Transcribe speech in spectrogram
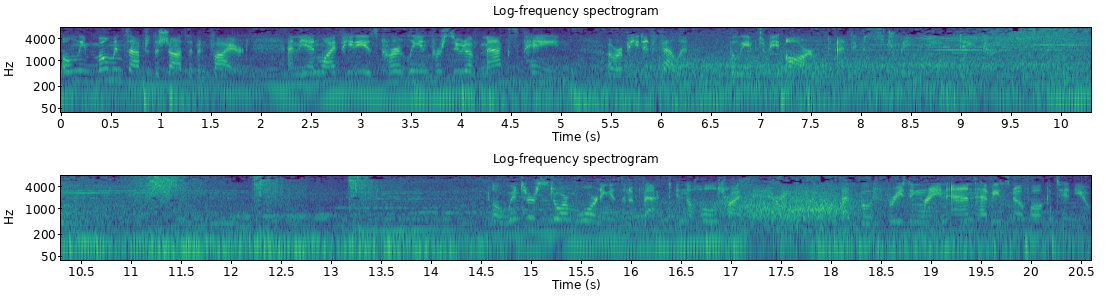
only moments after the shots had been fired, and the NYPD is currently in pursuit of Max Payne, a repeated felon believed to be armed and extremely dangerous. Winter storm warning is in effect in the whole tri-state area, as both freezing rain and heavy snowfall continue.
